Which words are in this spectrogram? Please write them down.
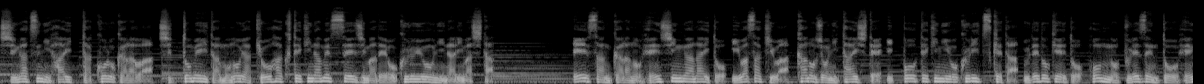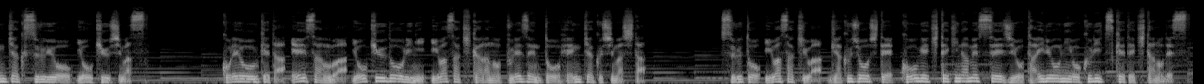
4月に入った頃からは嫉妬めいたものや脅迫的なメッセージまで送るようになりました。A さんからの返信がないと岩崎は彼女に対して一方的に送りつけた腕時計と本のプレゼントを返却するよう要求します。これを受けた A さんは要求通りに岩崎からのプレゼントを返却しました。すると岩崎は逆上して攻撃的なメッセージを大量に送りつけてきたのです。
